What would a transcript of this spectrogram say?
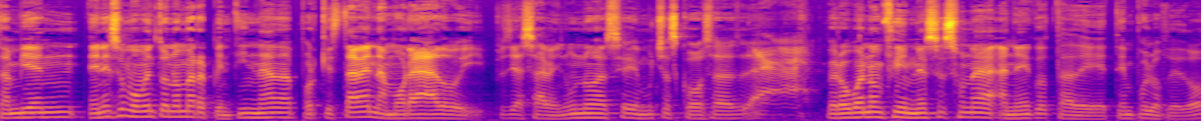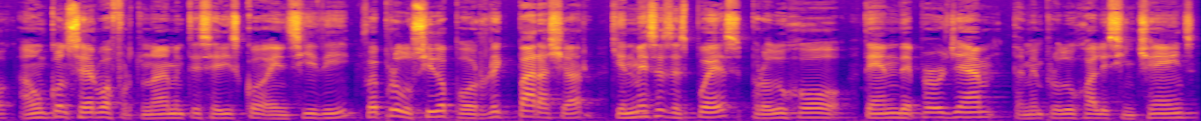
también en ese momento no me arrepentí nada porque estaba enamorado y pues ya saben, uno hace muchas cosas. ¡ah! Pero bueno, en fin, esa es una anécdota de Temple of the Dog. Aún conservo afortunadamente ese disco en CD. Fue producido por Rick Parashar, quien meses después produjo Ten de Pearl Jam, también produjo Alice in Chains,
